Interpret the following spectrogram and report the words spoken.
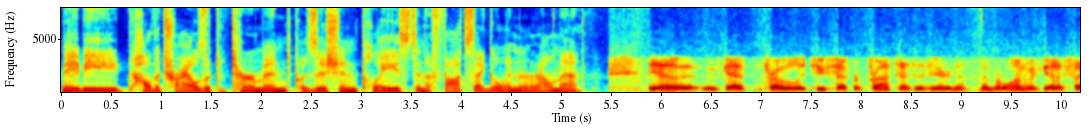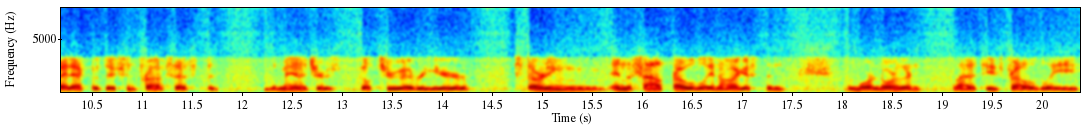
maybe how the trials are determined, positioned, placed, and the thoughts that go in and around that? Yeah, we've got probably two separate processes here. Number one, we've got a site acquisition process that the managers go through every year, starting in the south probably in August, and the more northern latitudes probably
